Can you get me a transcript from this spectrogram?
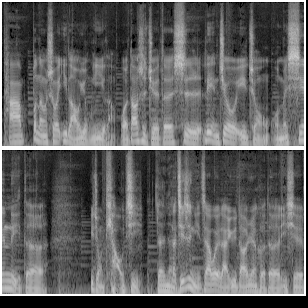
他不能说一劳永逸了，我倒是觉得是练就一种我们心里的一种调剂。对，那即使你在未来遇到任何的一些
